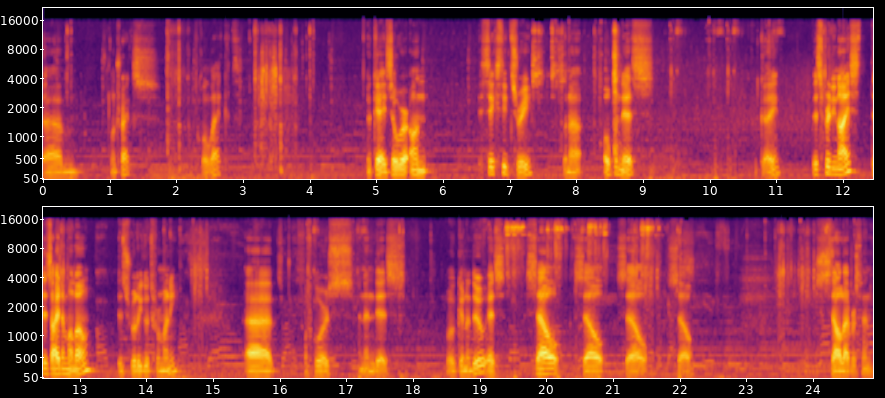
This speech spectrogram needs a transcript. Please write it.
Um, contracts, collect. Okay, so we're on 63. Gonna open this. Okay, this is pretty nice. This item alone is really good for money. Uh, of course, and then this. What we're gonna do is sell, sell, sell, sell. Sell everything.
